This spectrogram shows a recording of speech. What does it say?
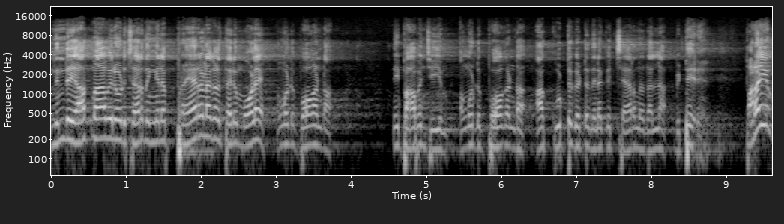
നിന്റെ ആത്മാവിനോട് ചേർന്ന് ഇങ്ങനെ പ്രേരണകൾ തരും. മോളെ അങ്ങോട്ട് പോകണ്ട. നീ പാപം ചെയ്യും. അങ്ങോട്ട് പോകണ്ട. ആ കൂട്ടുകെട്ട് നിനക്ക് ചേർന്നതല്ല. വിട്ടേര്. പറയും.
